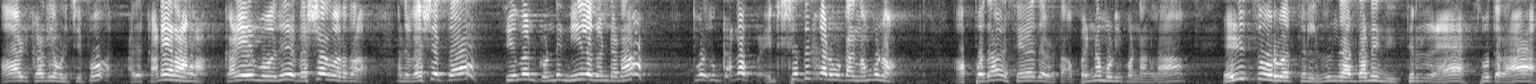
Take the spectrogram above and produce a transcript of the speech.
ஆள் கடலில் ஒழிச்சிப்போ அதை கடையிறாங்களாம். கடையும் போது விஷம் வருதா? அந்த விஷத்தை சிவன் கொண்டு நீலகண்டனா போ- கடை இஷ்டத்துக்கு கடை விட்டாங்க நம்பணும் அப்போ தான் சேதம் எடுத்தான். அப்போ என்ன முடிவு பண்ணாங்களா எழுத்து உருவத்தில் இருந்தால் தானே நீ திருடுற சூத்தரா?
